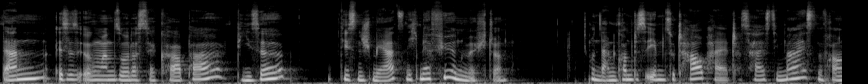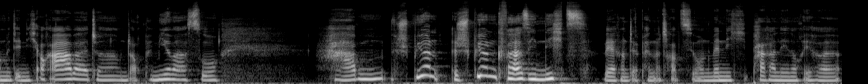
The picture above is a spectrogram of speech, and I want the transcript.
dann ist es irgendwann so, dass der Körper diese, diesen Schmerz nicht mehr fühlen möchte. Und dann kommt es eben zu Taubheit. Das heißt, die meisten Frauen, mit denen ich auch arbeite, und auch bei mir war es so, haben, spüren, spüren quasi nichts während der Penetration, wenn nicht parallel noch ihre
